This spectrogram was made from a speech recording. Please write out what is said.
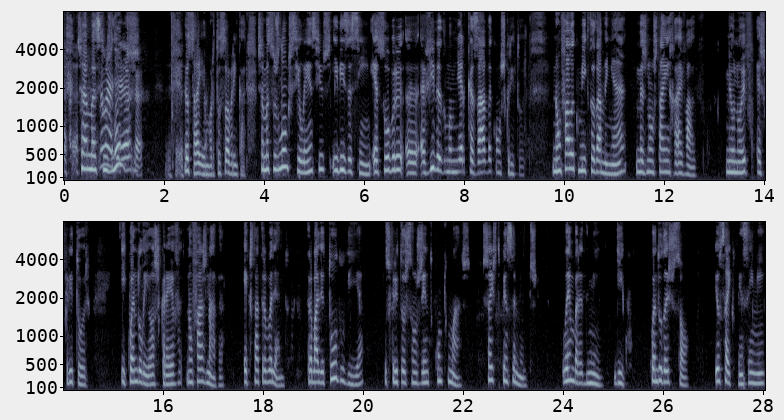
Chama-se Os é Longos. Guerra. Eu sei, amor, estou só a brincar. Chama-se Os Longos Silêncios e diz assim: é sobre uh, a vida de uma mulher casada com um escritor. Não fala comigo toda a manhã, mas não está enraivado. Meu noivo é escritor e quando lê ou escreve, não faz nada. É que está trabalhando. Trabalha todo o dia os escritores são gente contumaz, cheios de pensamentos. Lembra de mim, digo, quando o deixo só. Eu sei que pensa em mim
